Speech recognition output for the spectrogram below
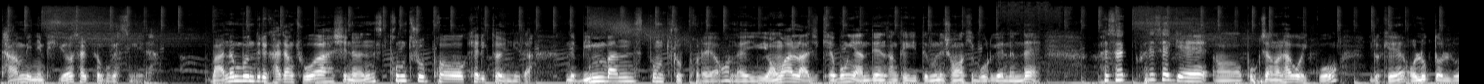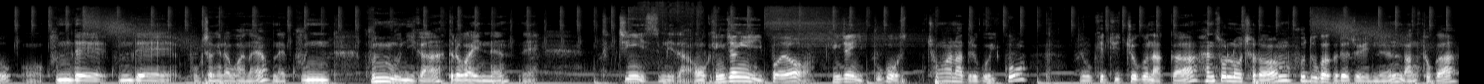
다음 미니 피규어 살펴보겠습니다. 많은 분들이 가장 좋아하시는 스톰트루퍼 캐릭터입니다. 근데 민반 스톰트루퍼래요. 네, 이 영화를 아직 개봉이 안 된 상태이기 때문에 정확히 모르겠는데 회색 회색의 어, 복장을 하고 있고 이렇게 얼룩덜룩 어, 군대 군대 복장이라고 하나요? 네, 군 군 무늬가 들어가 있는 네, 특징이 있습니다. 어, 굉장히 이뻐요. 굉장히 이쁘고 총 하나 들고 있고 이렇게 뒤쪽은 아까 한 솔로처럼 후드가 그려져 있는 망토가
